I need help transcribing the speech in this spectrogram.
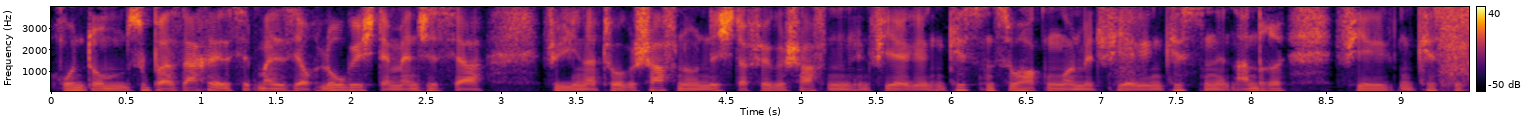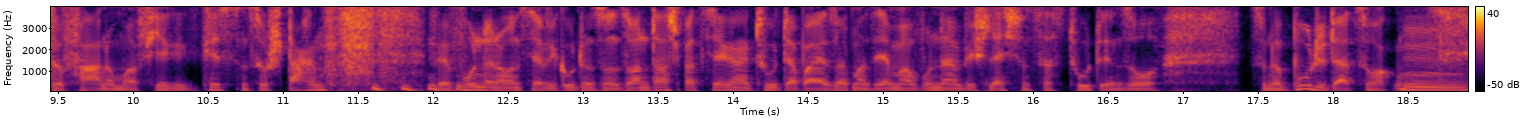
rundum super Sache ist. Ich meine, ist ja auch logisch. Der Mensch ist ja für die Natur geschaffen und nicht dafür geschaffen, in viereckigen Kisten zu hocken und mit viereckigen Kisten in andere viereckigen Kisten zu fahren, um auf viereckige Kisten zu starren. Wir wundern uns ja, wie gut uns so ein Sonntagsspaziergang tut. Dabei sollte man sich immer wundern, wie schlecht uns das tut, in so, so einer Bude da zu hocken. Mhm.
